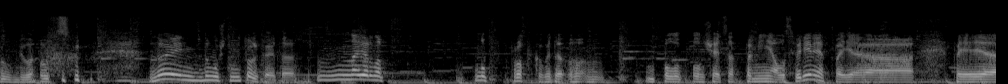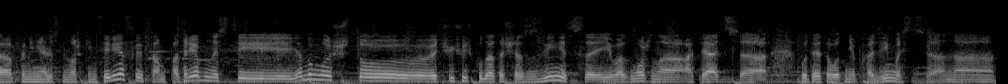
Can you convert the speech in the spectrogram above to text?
у Беларусь Ну, я не думаю, что не только это. Наверное, ну, просто какой-то, э, полу- получается, поменялось время, по- по- поменялись немножко интересы, там, потребности. Я думаю, что чуть-чуть куда-то сейчас сдвинется, и, возможно, опять э, вот эта вот необходимость, она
